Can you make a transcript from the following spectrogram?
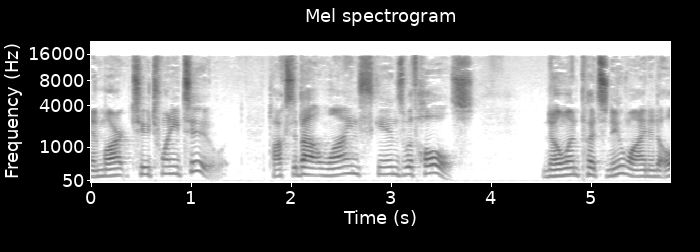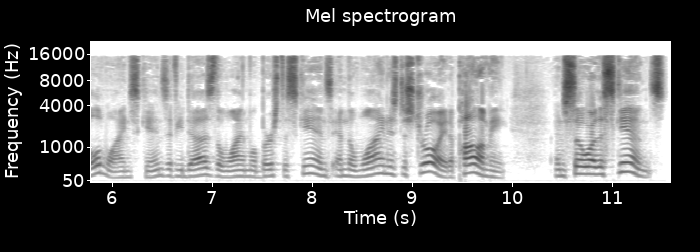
In Mark 2:22 talks about wine skins with holes. No one puts new wine into old wine skins. If he does, the wine will burst the skins, and the wine is destroyed, apollumi, and so are the skins.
